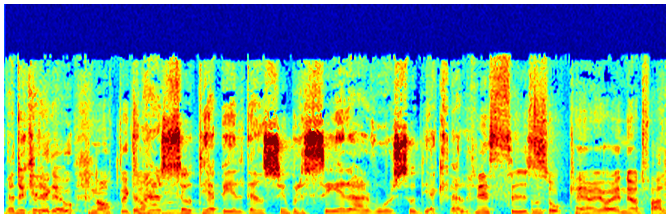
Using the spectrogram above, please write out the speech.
Ja, du kan lägga upp något. Liksom. Den här Mm. suddiga bilden symboliserar vår suddiga kväll. Precis, så kan jag göra i nödfall.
